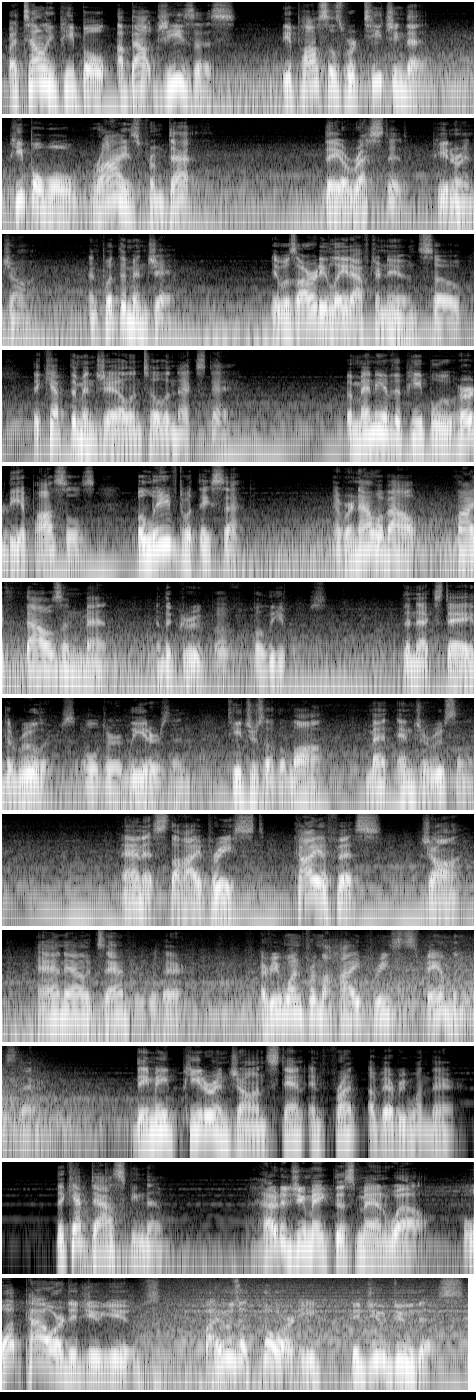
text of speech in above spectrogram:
By telling people about Jesus, the apostles were teaching that people will rise from death they arrested Peter and John and put them in jail. It was already late afternoon, so they kept them in jail until the next day. But many of the people who heard the apostles believed what they said. There were now about 5,000 men in the group of believers. The next day, the rulers, older leaders, and teachers of the law met in Jerusalem. Annas, the high priest, Caiaphas, John, and Alexander were there. Everyone from the high priest's family was there. They made Peter and John stand in front of everyone there. They kept asking them, How did you make this man well? What power did you use? By whose authority did you do this?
